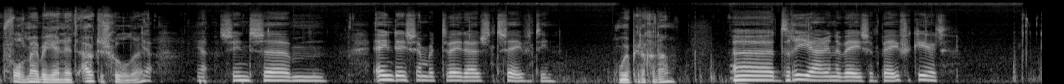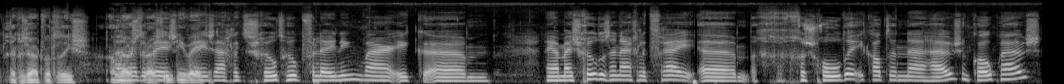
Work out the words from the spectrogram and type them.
Volgens mij ben jij net uit de schulden, hè? Ja. Ja, sinds ehm 1 december 2017. Hoe heb je dat gedaan? Eh, drie jaar in de WSMP verkeerd. Leg eens uit wat het is aan de luisteraars het niet WSMP is weten. eigenlijk de schuldhulpverlening... waar ik... ehm, nou ja, mijn schulden zijn eigenlijk vrij ehm, gescholden. Ik had een eh, huis, een koophuis.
